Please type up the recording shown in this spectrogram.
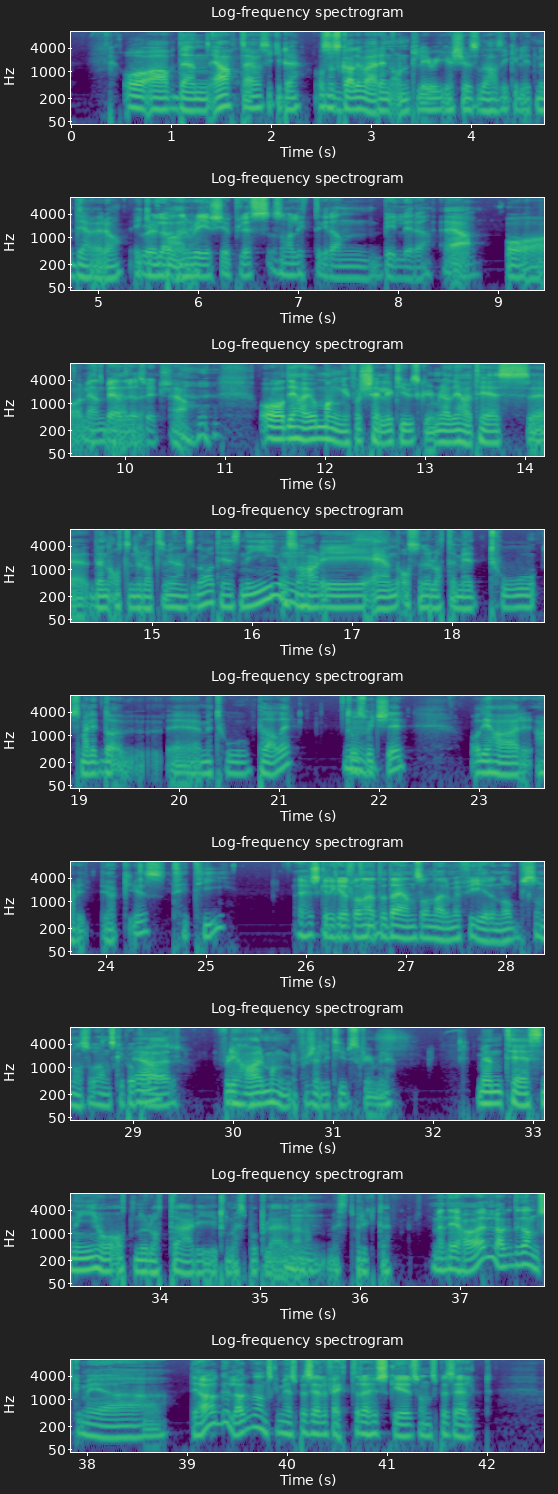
Og av den Ja, det er jo sikkert det. Og så Mm. skal det være en ordentlig reissue, så det har sikkert litt med det å gjøre òg. Ikke lagd en reissue pluss som var litt grann billigere. Ja, og Med en bedre, bedre switch. Ja. Og de har jo mange forskjellige Tube Screamere. De har TS, eh, den 808 som vi nevnte nå, TS9, og så Mm. har de en 808 med to Som er litt da, eh, Med to pedaler. To Mm. switcher. Og de har, har de, de har ikke ti? Jeg husker ikke helt hva den heter. Det er en sånn der med fire nob som også er ganske populær. Ja, For de har mange forskjellige type Screamere. Men TS9 og 808 er de to mest populære der. Mm. Mest brukte. Men de har lagd ganske mye De har lagd ganske mye spesielle effekter. Jeg husker sånn spesielt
